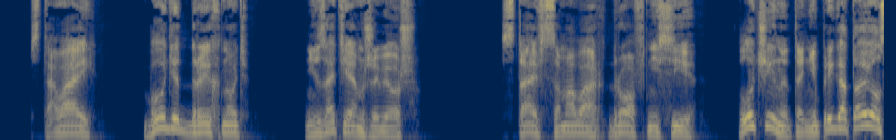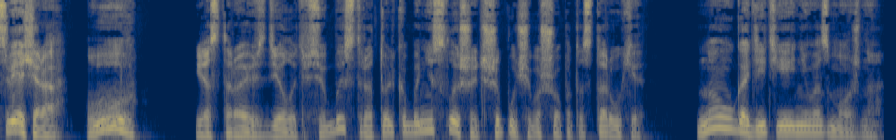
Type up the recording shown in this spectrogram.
— Вставай! Будет дрыхнуть! Не затем живешь! Ставь самовар, дров неси! Лучины-то не приготовил с вечера? У, я стараюсь сделать все быстро, только бы не слышать шипучего шепота старухи, но угодить ей невозможно.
